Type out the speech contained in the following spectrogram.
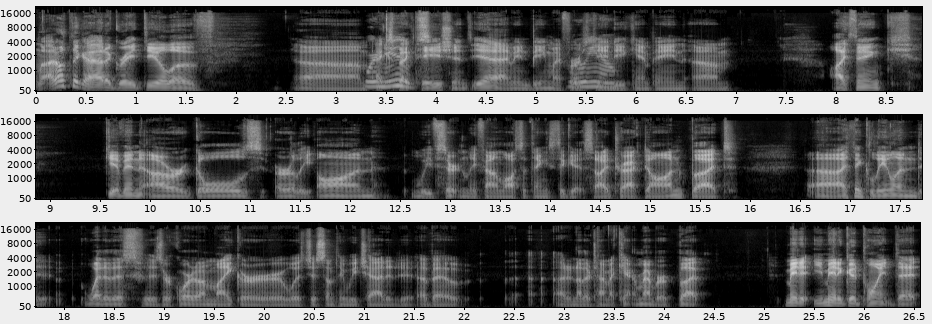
I don't think I had a great deal of um, We're noobs. expectations. Yeah, I mean, being my first D and D campaign, um, I think, given our goals early on, we've certainly found lots of things to get sidetracked on. But uh, I think Leland, whether this was recorded on mic or was just something we chatted about at another time, I can't remember, but made it. You made a good point that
